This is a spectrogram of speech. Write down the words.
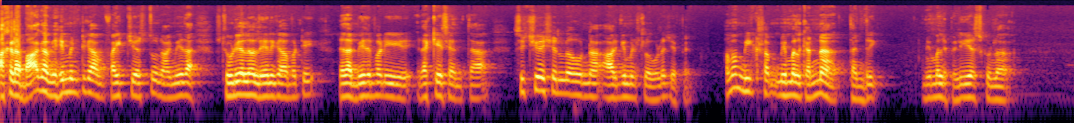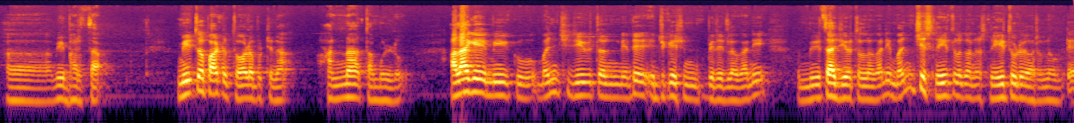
అక్కడ బాగా వెహిమెంట్గా ఫైట్ చేస్తూ నా మీద స్టూడియోలో లేను కాబట్టి లేదా మీద పడి రక్కేసేంత సిచ్యువేషన్లో ఉన్న ఆర్గ్యుమెంట్స్లో కూడా చెప్పాను. అమ్మ మీకు మిమ్మల్ని కన్నా తండ్రి మిమ్మల్ని పెళ్ళి చేసుకున్న మీ భర్త మీతో పాటు తోడబుట్టిన అన్న తమ్ముళ్ళు అలాగే మీకు మంచి జీవితం అంటే ఎడ్యుకేషన్ పీరియడ్లో కానీ మిగతా జీవితంలో కానీ మంచి స్నేహితులు కానీ స్నేహితుడు ఎవరైనా ఉంటే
